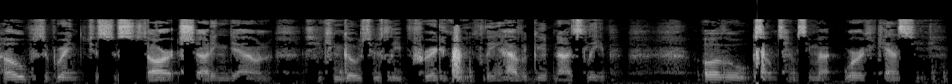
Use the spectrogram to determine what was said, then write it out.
helps the brain just to start shutting down so you can go to sleep pretty quickly and have a good night's sleep although sometimes it might work against you.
